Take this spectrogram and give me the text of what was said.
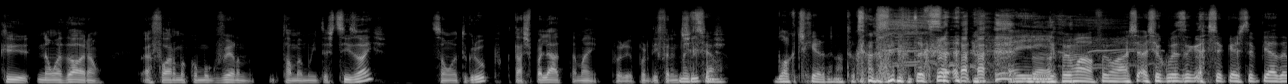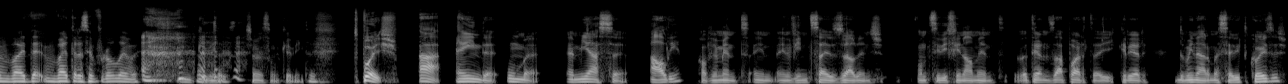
que não adoram a forma como o governo toma muitas decisões. São outro grupo que está espalhado também por, por diferentes é que sítios. Bloco de esquerda, não estou a. Aí, foi mal, foi mal. Acho, acho, que, acho que esta piada me vai, ter- me vai trazer problemas. Um bocadinho. Chama-se um bocadinho. Depois há ainda uma ameaça alien, que obviamente em, em 26 os aliens vão decidir finalmente bater-nos à porta e querer dominar uma série de coisas,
